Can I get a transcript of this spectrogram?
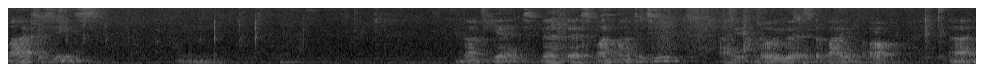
Mataji's. Mm. Not yet. No, there's one Mataji. I know you as the wife of uh,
